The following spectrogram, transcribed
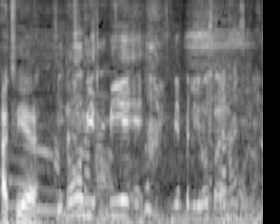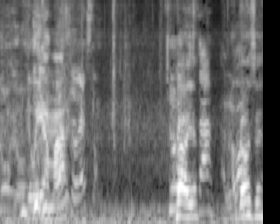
Taxi era. No, bien, bien, eh, bien peligroso a él. Te voy a llamar. Vaya. Entonces,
